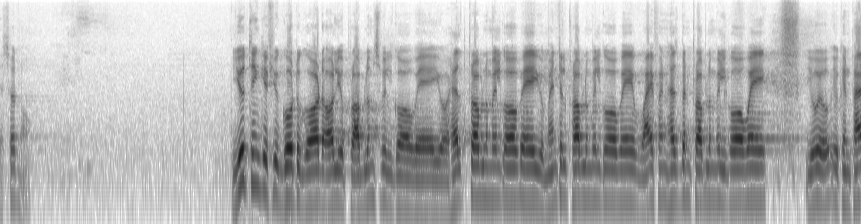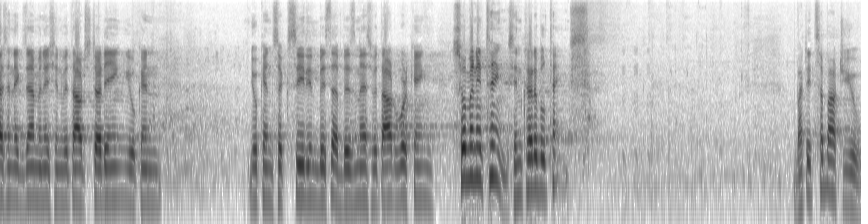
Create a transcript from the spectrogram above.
Yes or no? You think if you go to God, all your problems will go away, your health problem will go away, your mental problem will go away, wife and husband problem will go away, you… you can pass an examination without studying, you can… you can succeed in business without working, so many things, incredible things. But it's about you,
